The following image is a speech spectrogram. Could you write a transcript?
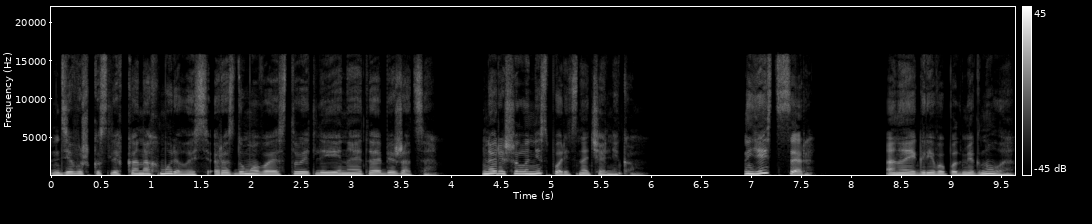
Девушка слегка нахмурилась, раздумывая, стоит ли ей на это обижаться, но решила не спорить с начальником. «Есть, сэр?» Она игриво подмигнула,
